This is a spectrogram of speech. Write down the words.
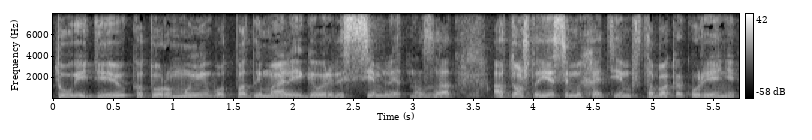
Ту идею, которую мы вот поднимали и говорили 7 лет назад о том, что если мы хотим в табакокурении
